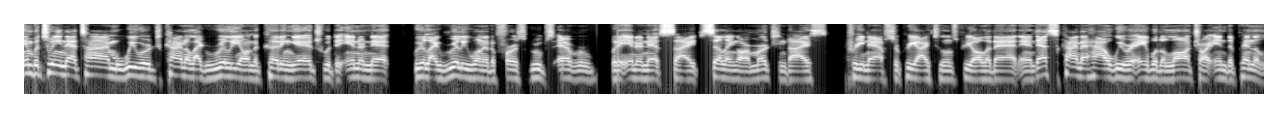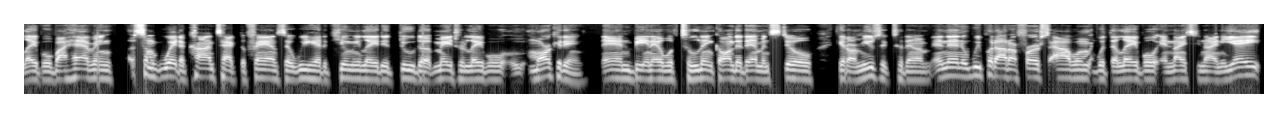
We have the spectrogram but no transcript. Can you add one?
in between that time, we were kind of like really on the cutting edge with the internet. We were like really one of the first groups ever with an internet site selling our merchandise. pre Napster, pre iTunes, pre all of that. And that's kind of how we were able to launch our independent label by having some way to contact the fans that we had accumulated through the major label uh, marketing and being able to link onto them and still get our music to them. And then we put out our first album with the label in 1998,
